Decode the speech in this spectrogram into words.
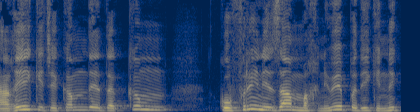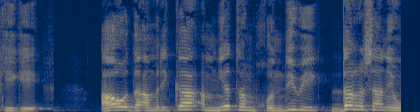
هغه کې چې کم دی د کم کفري نظام مخنیوي پدې کې نه کیږي او د امریکا امنیت هم خوندي وي. دغه شان یو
